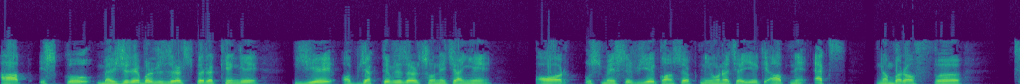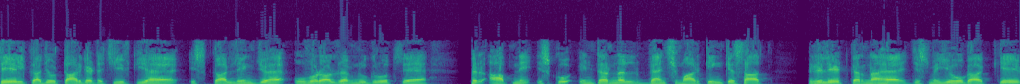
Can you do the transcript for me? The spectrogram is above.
آپ اس کو میجریبل ریزلٹس پہ رکھیں گے۔ یہ آبجیکٹو ریزلٹس ہونے چاہیے اور اس میں صرف یہ کانسیپٹ نہیں ہونا چاہیے کہ آپ نے ایکس نمبر آف سیل کا جو ٹارگیٹ اچیو کیا ہے، اس کا لنک جو ہے اوور آل ریونیو گروتھ سے ہے۔ پھر آپ نے اس کو انٹرنل بینچ مارکنگ کے ساتھ ریلیٹ کرنا ہے، جس میں یہ ہوگا کہ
